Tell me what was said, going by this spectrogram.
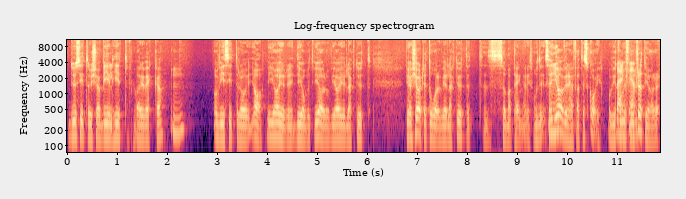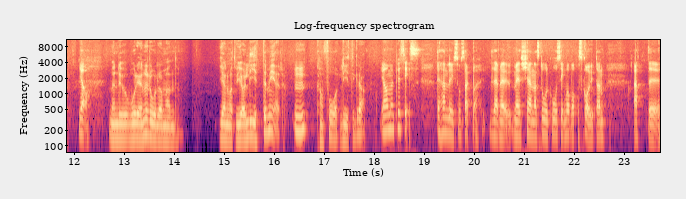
Du sitter och kör bil hit varje vecka. mm, Och vi sitter och, ja, vi gör ju det- jobbet vi gör. Och vi har ju lagt ut, vi har kört ett år och vi har lagt ut ett, summa pengar. Liksom. Och det, sen Mm. gör vi det här för att det är skoj. Och vi kommer Verkligen. fortsätta göra det. ja. Men det vore ännu roligare om man, genom att vi gör lite mer, Mm. kan få lite grann. ja, men precis. Det handlar ju som sagt bara, det där med, med att tjäna storkosing var bara på skoj, utan att eh,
